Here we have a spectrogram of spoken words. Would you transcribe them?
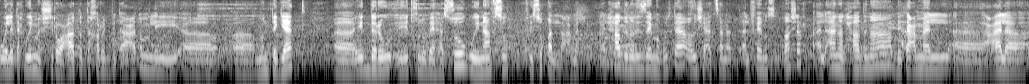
ولتحويل مشروعات التخرج بتاعتهم لمنتجات يقدروا يدخلوا بها السوق وينافسوا في سوق العمل. الحاضنة دي زي ما قلت أنشئت سنة 2016 الآن الحاضنة بتعمل على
